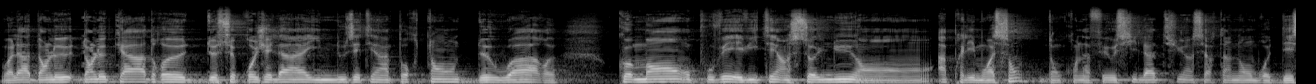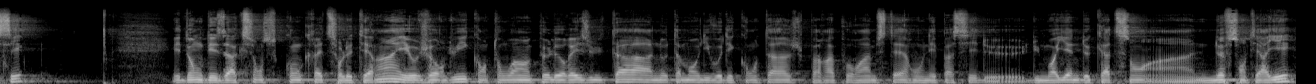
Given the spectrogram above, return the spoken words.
voilà, dans le, cadre de ce projet-là, il nous était important de voir comment on pouvait éviter un sol nu après les moissons. Donc on a fait aussi là-dessus un certain nombre d'essais. Et donc des actions concrètes sur le terrain. Et aujourd'hui, quand on voit un peu le résultat, notamment au niveau des comptages par rapport à Hamster, on est passé d'une moyenne de 400 à 900 terriers,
